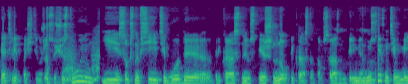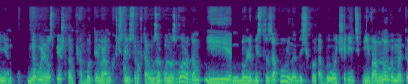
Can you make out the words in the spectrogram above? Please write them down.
5 лет почти уже существуем. И, собственно, все эти годы прекрасно и успешно, ну, прекрасно там с разным переменным успехом, тем не менее, довольно успешно работаем в рамках 442 закона с городом. И были быстро заполнены до сих пор как бы очередь. И во многом это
